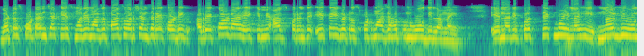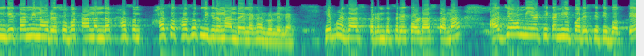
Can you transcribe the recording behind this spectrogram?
घटस्फोटांच्या केसमध्ये माझं पाच वर्षांचं रेकॉर्डिंग रेकॉर्ड आहे की मी आजपर्यंत एकही घटस्फोट माझ्या हातून होऊ दिला नाही. येणारी प्रत्येक महिला ही न लिहून घेता मी नवऱ्यासोबत आनंदात हसन हसत हसत मी तिला नांदायला घालवलेलं आहे. हे माझं आजपर्यंतच रेकॉर्ड असताना. आज जेव्हा मी या ठिकाणी ही परिस्थिती बघते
